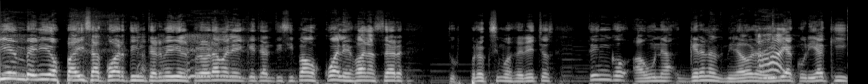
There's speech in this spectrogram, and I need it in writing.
Bienvenidos País a Cuarto Intermedio, el programa en el que te anticipamos cuáles van a ser tus próximos derechos. Tengo a una gran admiradora de Ilia Kuriaki,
